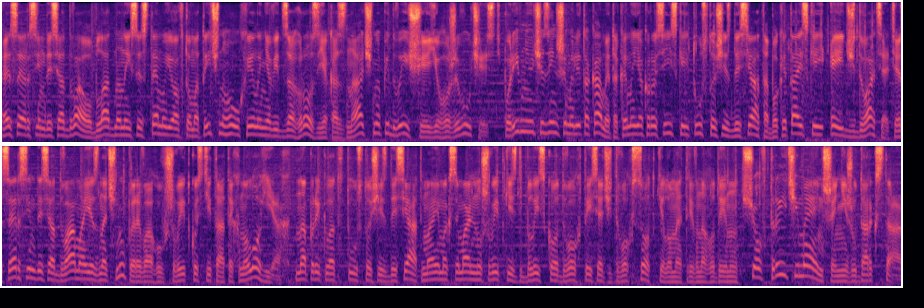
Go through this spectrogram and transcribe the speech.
СР-72 обладнаний системою автоматичного ухилення від загроз, яка значно підвищує його живучість. Порівнюючи з іншими літаками, такими як російський Ту-160 або китайський H-20, СР-72 має значну перевагу в швидкості та технологіях. Наприклад, Ту-160 має максимальну швидкість близько 2200 км на годину, що втричі менше ніж у Dark Star.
